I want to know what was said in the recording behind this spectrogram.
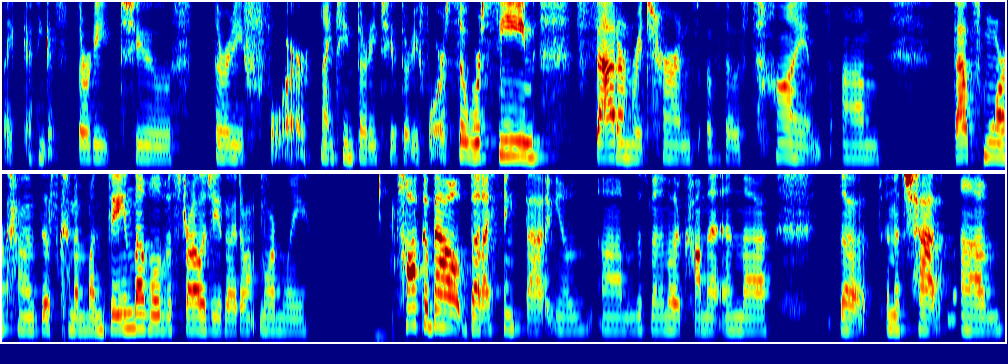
like I think it's 32, 34, 1932, 34. So we're seeing Saturn returns of those times. Um, that's more kind of this kind of mundane level of astrology that I don't normally talk about. But I think that you know, um, there's been another comment in the the in the chat. Um,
